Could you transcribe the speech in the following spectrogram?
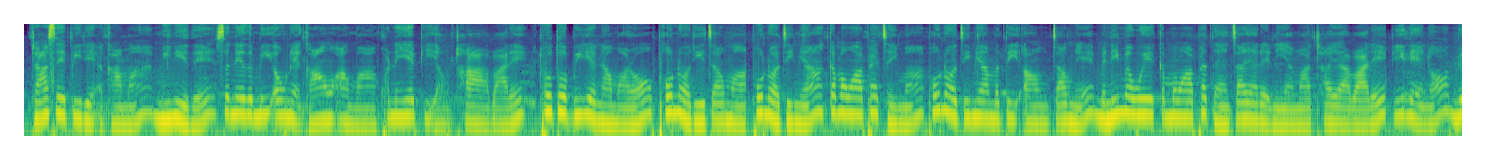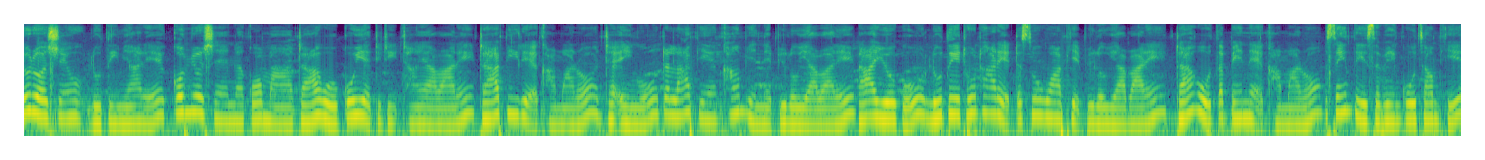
။ဓားစေးပြီးတဲ့အခါမှာမီးနေတဲ့စနေသမီးအုံနဲ့ခေါင်းအောက်မှာ9ရက်ပြည့်အောင်ထားရပါတယ်။ထို့သို့ပြီးတဲ့နောက်မှာတော့ဖုံးတော်ကြီးเจ้าမှာဖုံးတော်ကြီးများကမ္မဝါဖက်ချိန်မှာဖုံးတော်ကြီးများမသိအောင်เจ้าနဲ့မနီမဝေးကမ္မဝါဖက်တန်ကြားရတဲ့နေရာ မှာထားရပါတယ်။ပြီးလင်တော့မြို့တော်ရှင်ဟုလူတီများတဲ့ကိုမြို့ရှင်နကောမှာဓားကိုကိုယ့်ရဲ့တိတိထားရပါတယ်။ဓားပြီးတဲ့အခါမှာတော့ဓာတ်အိမ်ကိုတလားပြင်ခေါင်းပြင်နဲ့ပြုလုပ်ရပါတယ်။ဓားအယိုးကိုလူသေးထိုးထားတဲ့တဆူဝါဖြစ်ပြုလုပ်ရပါတယ်။ဓားကိုတပ်ပင်းတဲ့အခါမှာတော့အစိမ့်သေးစပင်ကိုချောင်းဖြစ်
